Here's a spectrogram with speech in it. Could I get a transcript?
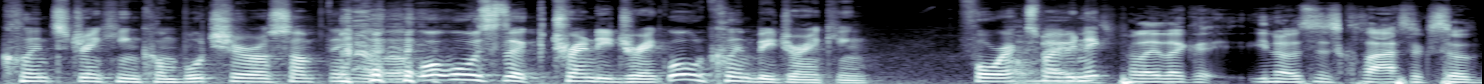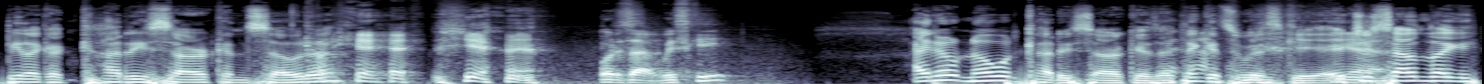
Clint's drinking kombucha or something? Or what was the trendy drink? What would Clint be drinking? 4X, maybe, It's Nick? probably like a, you know, this is classic, so it'd be like a Cutty Sark and soda. yeah, What is that? Whiskey? I don't know what Cutty Sark is. I think it's whiskey. It Yeah. just sounds like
